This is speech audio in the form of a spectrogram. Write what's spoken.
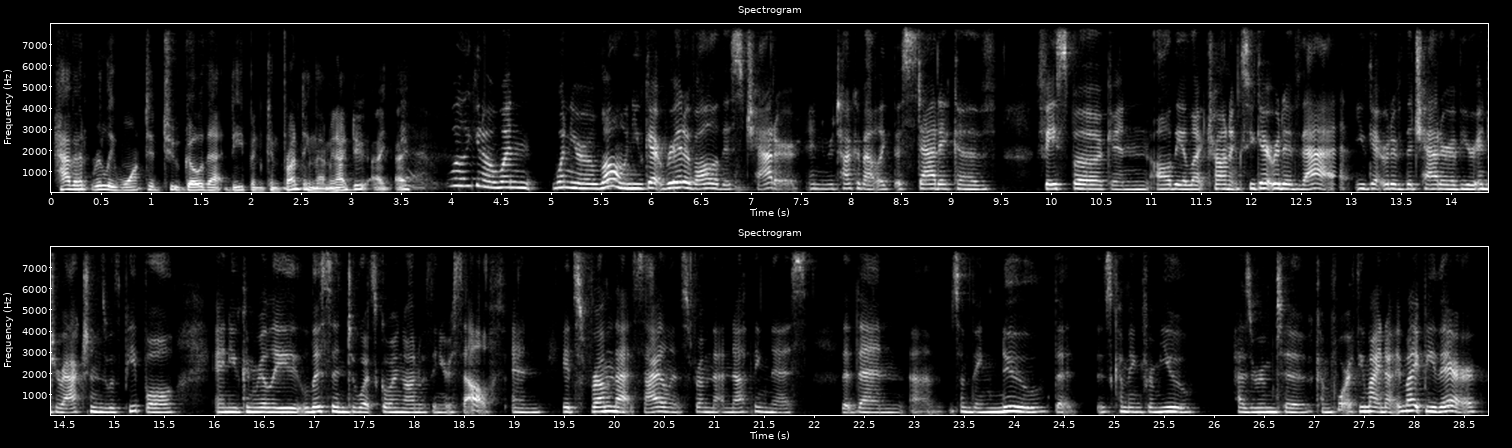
haven't really wanted to go that deep in confronting them. I mean, I do I, I. Well, you know, when when you're alone, you get rid of all of this chatter, and we talk about like the static of Facebook and all the electronics. You get rid of that. You get rid of the chatter of your interactions with people, and you can really listen to what's going on within yourself. And it's from that silence, from that nothingness, that then um, something new that is coming from you has room to come forth. You might not. It might be there,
